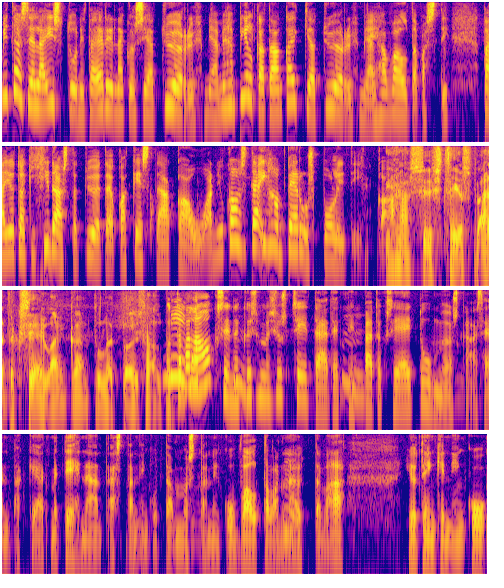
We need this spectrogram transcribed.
mitä siellä istuu niitä erinäköisiä työryhmiä. Mehän pilkataan kaikkia työryhmiä ihan valtavasti tai jotakin hidasta työtä, joka kestää kauan, joka on sitä ihan peruspolitiikkaa. Ihan syystä, jos päätöksiä ei lainkaan tule toisaalta. Mutta niin, tavallaan onko siinä mm. kysymys just siitä, että, että mm. niitä päätöksiä ei tule myöskään sen takia, että me tehdään tästä niinku tämmöistä niinku valtavan mm. näyttävää jotenkin niin kuin,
